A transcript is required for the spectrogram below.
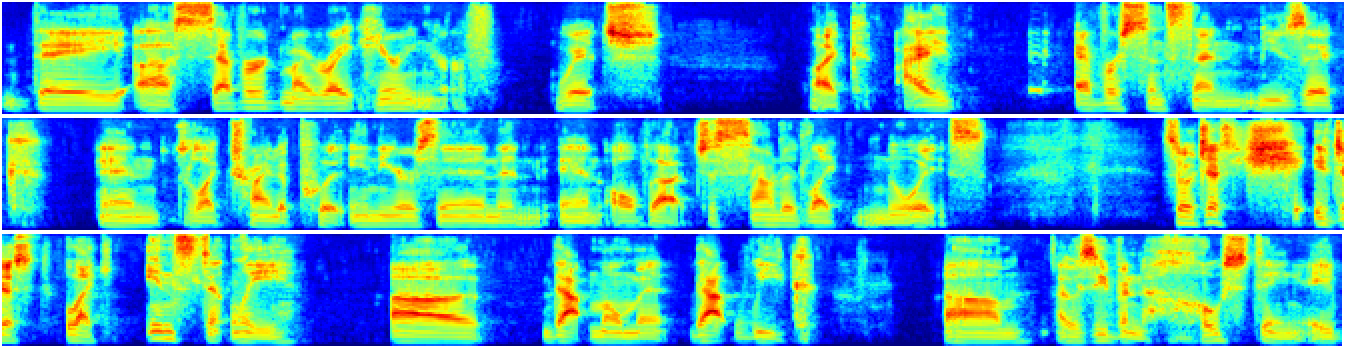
they uh, severed my right hearing nerve, which, like I, ever since then, music and like trying to put in ears in and and all that just sounded like noise. So it just it just like instantly uh, that moment that week. Um, I was even hosting a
